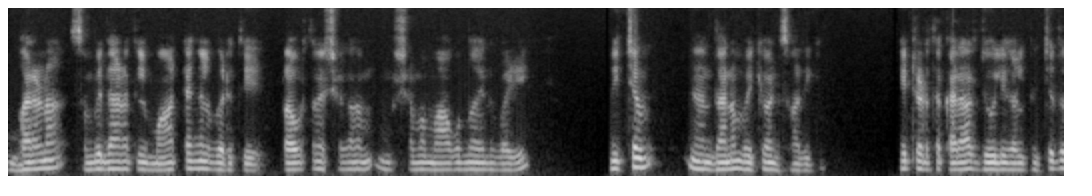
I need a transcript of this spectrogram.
ഭരണ സംവിധാനത്തിൽ മാറ്റങ്ങൾ വരുത്തി പ്രവർത്തനക്ഷമമാകുന്നതിന് വഴി മിച്ചം ധനം വയ്ക്കുവാൻ സാധിക്കും. ഏറ്റെടുത്ത കരാർ ജോലികൾ നിശ്ചിത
